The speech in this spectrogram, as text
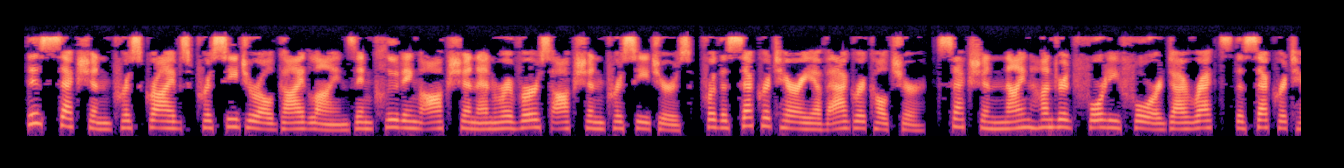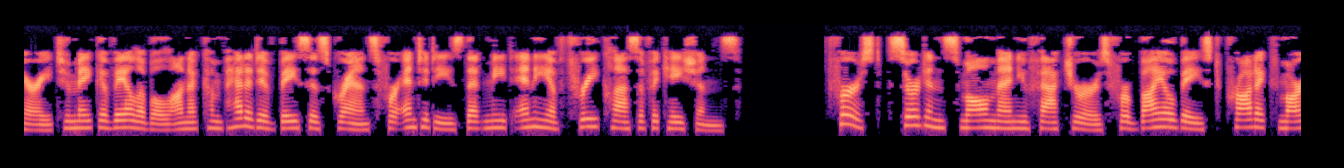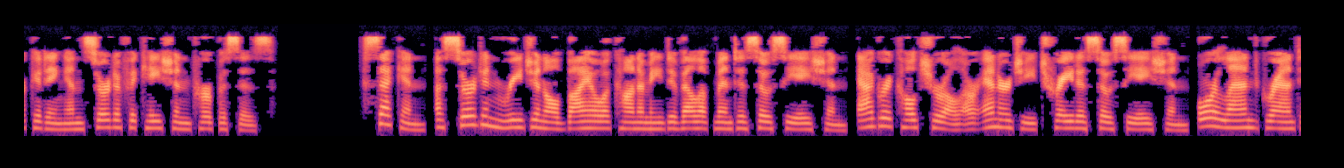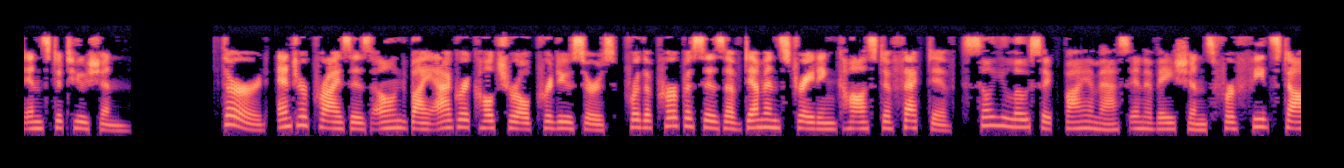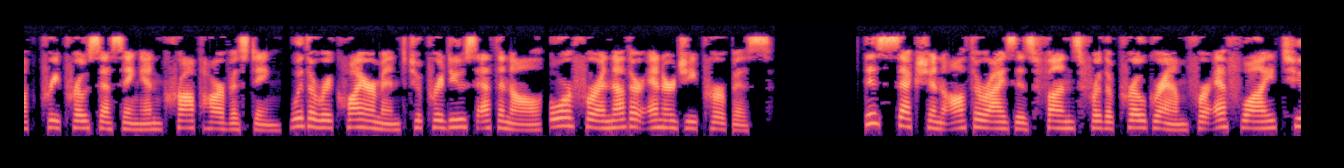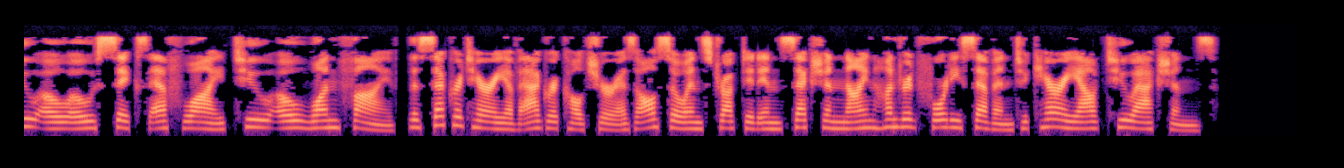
This section prescribes procedural guidelines including auction and reverse auction procedures. For the Secretary of Agriculture, Section 944 directs the Secretary to make available on a competitive basis grants for entities that meet any of three classifications. First, certain small manufacturers for bio-based product marketing and certification purposes. Second, a certain regional bioeconomy development association, agricultural or energy trade association, or land grant institution. Third, enterprises owned by agricultural producers, for the purposes of demonstrating cost-effective, cellulosic biomass innovations for feedstock preprocessing and crop harvesting, with a requirement to produce ethanol, or for another energy purpose. This section authorizes funds for the program for FY 2006-FY 2015. The Secretary of Agriculture is also instructed in Section 947 to carry out two actions.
